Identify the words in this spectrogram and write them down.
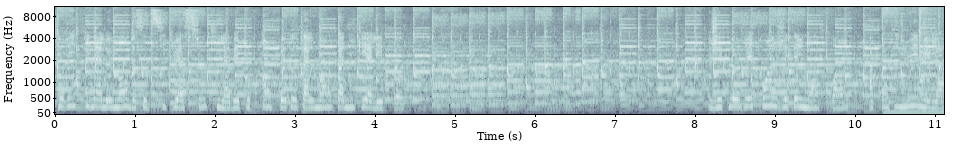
qui rit finalement de cette situation qu'il avait pourtant fait totalement paniquer à l'époque. J'ai pleuré point j'étais une enfant, a continué Mela,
